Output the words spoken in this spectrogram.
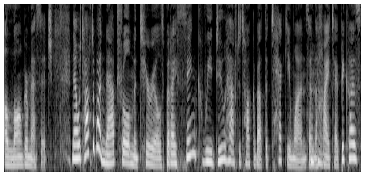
a longer message. Now, we talked about natural materials, but I think we do have to talk about the techie ones and the high tech because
